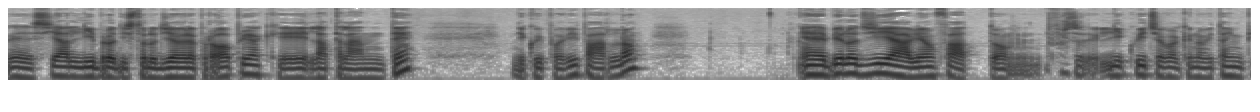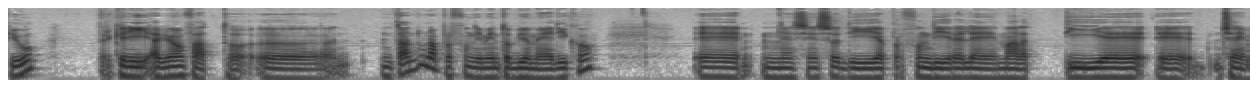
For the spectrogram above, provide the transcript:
eh, sia il libro di istologia vera e propria che l'Atlante di cui poi vi parlo. Eh, biologia abbiamo fatto forse lì qui c'è qualche novità in più perché lì abbiamo fatto eh, intanto un approfondimento biomedico nel senso di approfondire le malattie cioè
